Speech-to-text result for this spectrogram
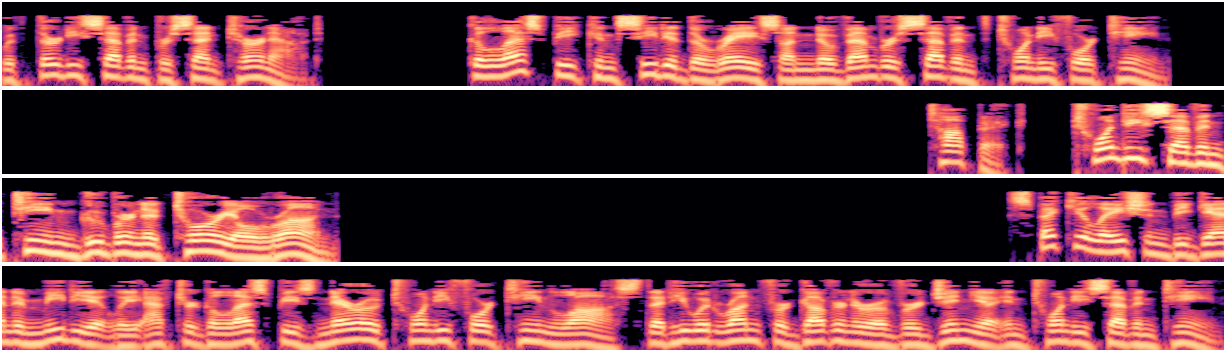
with 37% turnout. Gillespie conceded the race on November 7, 2014. 2017 gubernatorial run Speculation began immediately after Gillespie's narrow 2014 loss that he would run for governor of Virginia in 2017.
